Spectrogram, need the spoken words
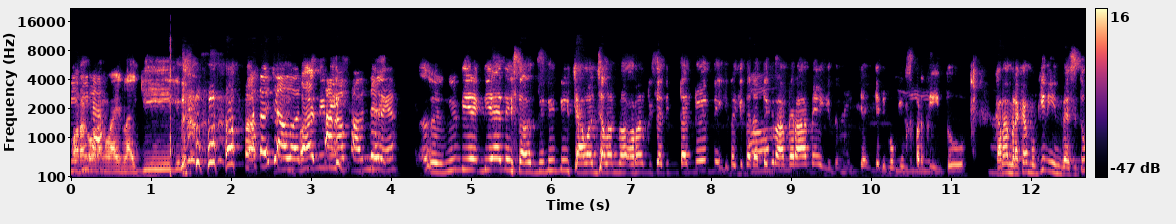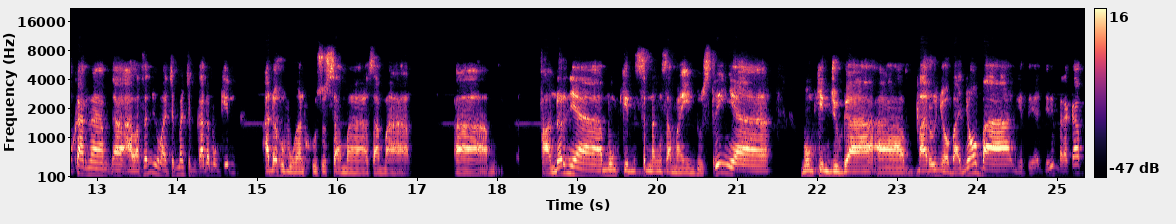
orang-orang lain lagi gitu. Atau calon Wah, ini founder ya ini dia dia nih ini, ini calon-calon orang bisa diminta duit nih. Kita kita datang oh. rame-rame gitu. Jadi mungkin seperti itu. Karena mereka mungkin invest itu karena uh, alasan juga macam-macam. Karena mungkin ada hubungan khusus sama sama uh, foundernya mungkin senang sama industrinya mungkin juga uh, baru nyoba-nyoba gitu ya. Jadi mereka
